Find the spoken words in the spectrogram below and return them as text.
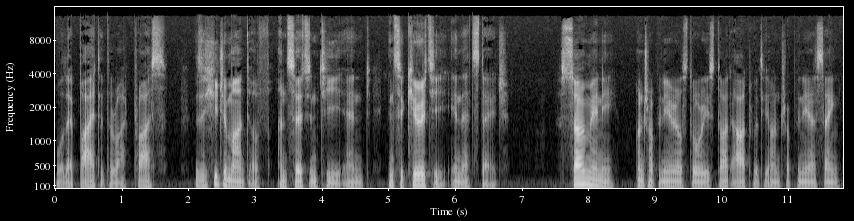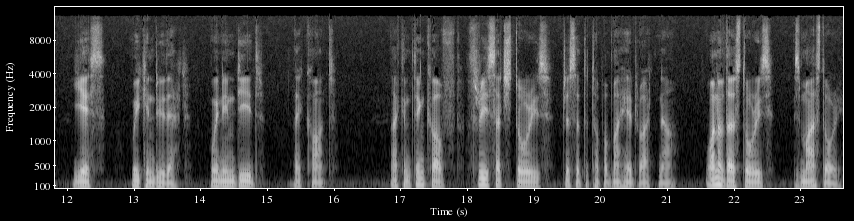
Will they buy it at the right price? There's a huge amount of uncertainty and insecurity in that stage. So many entrepreneurial stories start out with the entrepreneur saying, Yes, we can do that, when indeed they can't. I can think of three such stories just at the top of my head right now. One of those stories is my story.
